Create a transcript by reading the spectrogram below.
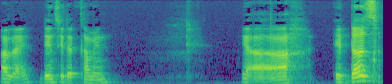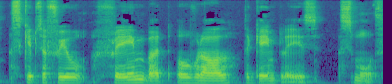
Alright, didn't see that coming. Yeah, it does skips a few frame but overall the gameplay is smooth.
